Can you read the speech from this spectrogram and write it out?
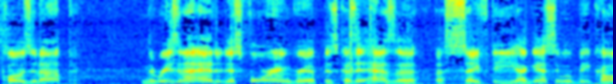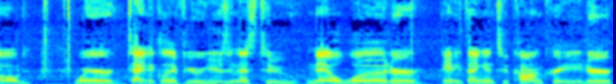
close it up. And the reason I added this forend grip is because it has a, a safety, I guess it would be called, where technically if you're using this to nail wood or anything into concrete or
